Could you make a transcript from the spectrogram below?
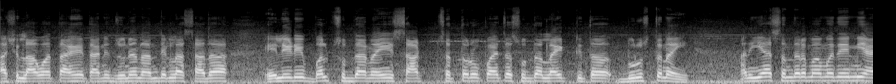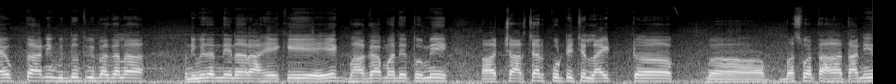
असे लावत आहेत आणि जुन्या नांदेडला साधा एल ई डी बल्बसुद्धा नाही साठ सत्तर रुपयाचासुद्धा लाइट तिथं दुरुस्त नाही. आणि या संदर्भामध्ये मी आयुक्त आणि विद्युत विभागाला निवेदन देणार आहे की एक भागामध्ये तुम्ही चार चार कोटीचे लाइट बसवत आहात आणि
